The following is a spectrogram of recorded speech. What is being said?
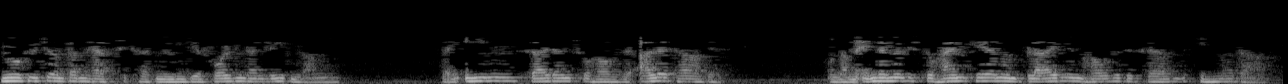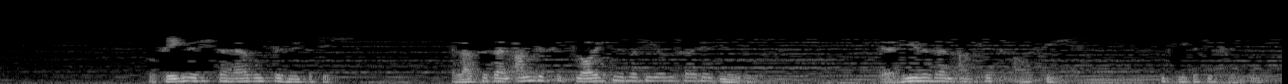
Nur Güte und Barmherzigkeit mögen dir folgen dein Leben lang bei ihm sei dein Zuhause alle Tage. Und am Ende mögest du heimkehren und bleiben im Hause des Herrn immer da. So segne dich der Herr und behüte dich. Er lasse sein Angesicht leuchten über dir und sei dir gnädig. Er hebe sein Antlitz auf dich und gebe dir Frieden.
